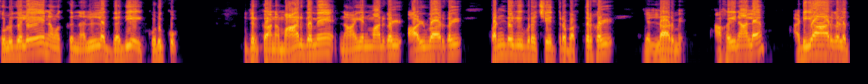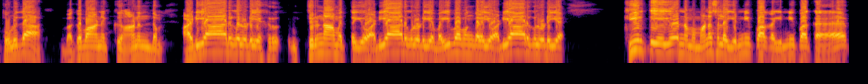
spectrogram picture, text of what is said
தொழுதலே நமக்கு நல்ல கதியை கொடுக்கும். இதற்கான மார்க்கமே நாயன்மார்கள் ஆழ்வார்கள் பண்டரிபுர சேத்திர பக்தர்கள் எல்லாருமே. ஆகையினால அடியார்களை தொழுதா பகவானுக்கு ஆனந்தம். அடியார்களுடைய ஹிரு- திருநாமத்தையோ அடியார்களுடைய வைபவங்களையோ அடியார்களுடைய கீர்த்தியையோ நம்ம மனசுல எண்ணி பார்க்க எண்ணி பார்க்க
